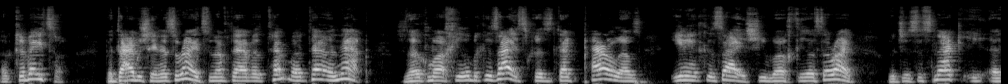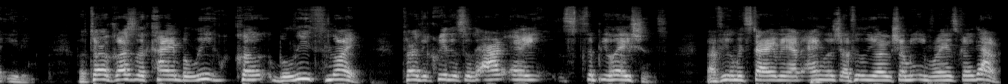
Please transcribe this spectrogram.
a kibetza. But dai b'shein, that's right, it's enough to have a, temp, a, a nap. So they'll come achil b'kazayis, because that parallels eating a kazayis, shiva achilas right, which is a snack uh, eating. But Torah goes to the kind belief night. Torah decreed this without any stipulations. I feel mitzvah, we have anguish. I feel York Shemi even rain is going down.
